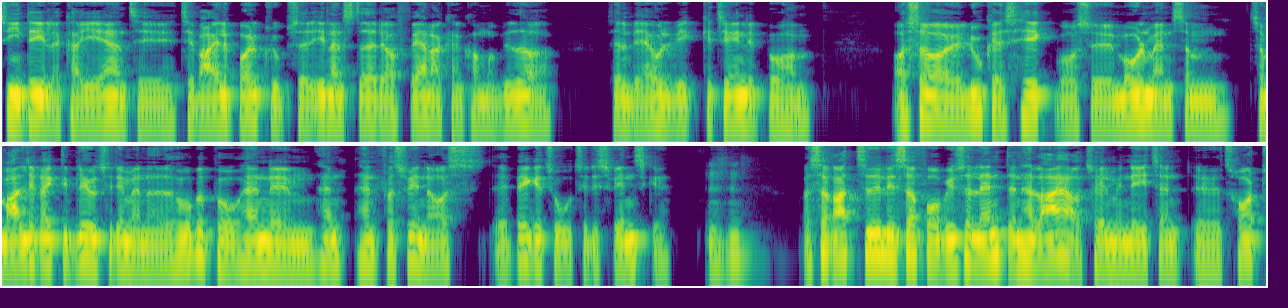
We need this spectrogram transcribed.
sin del af karrieren til, til Vejle Boldklub, så et eller andet sted er det også fair nok, at han kommer videre, selvom det er ærgerligt, at vi ikke kan tjene lidt på ham. Og så øh, Lukas Hæk, vores øh, målmand, som, som aldrig rigtig blev til det, man havde håbet på, han, øh, han, han forsvinder også øh, begge to til det svenske. Mm-hmm. Og så ret tidligt, så får vi så landet den her lejeaftale med Nathan øh, Trot.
